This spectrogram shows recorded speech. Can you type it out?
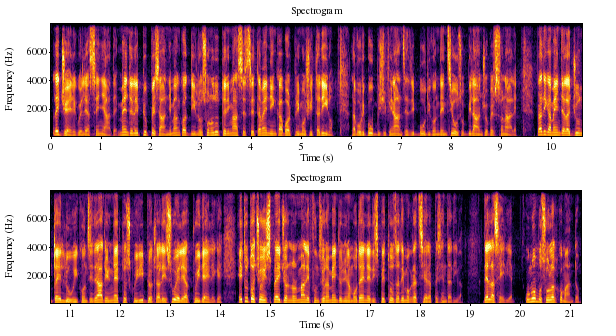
leggere quelle assegnate, mentre le più pesanti, manco a dirlo, sono tutte rimaste strettamente in capo al primo cittadino. Lavori pubblici, finanze, tributi, contenzioso, bilancio, personale. Praticamente la giunta è lui, considerato il netto squilibrio tra le sue e le altrui deleghe, e tutto ciò in spregio al normale funzionamento di una moderna e rispettosa democrazia rappresentativa. Della serie, un uomo solo al comando.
